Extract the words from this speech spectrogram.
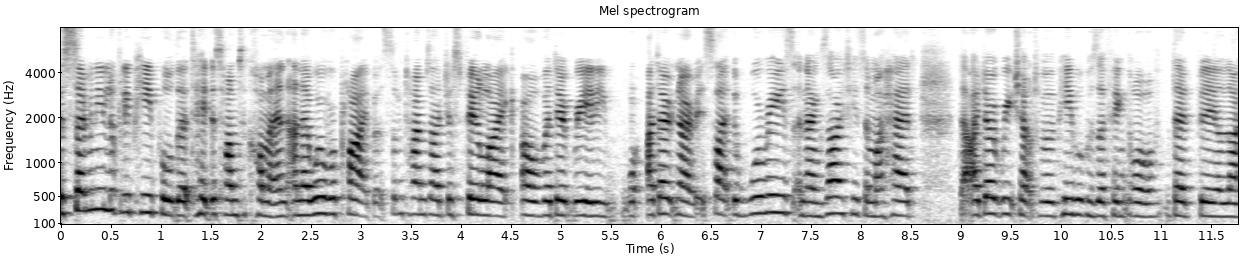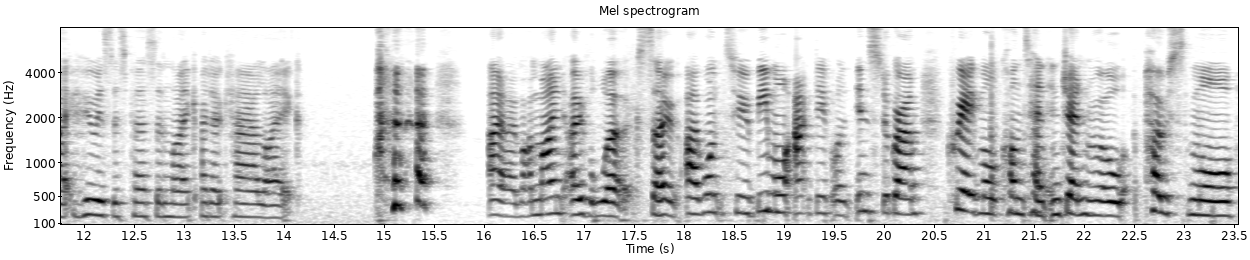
there's so many lovely people that take the time to comment and I will reply but sometimes I just feel like oh I don't really I don't know it's like the worries and anxieties in my head that I don't reach out to other people because I think oh they'd feel like who is this person like I don't care like I don't know, my mind overworks. So I want to be more active on Instagram, create more content in general, post more,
